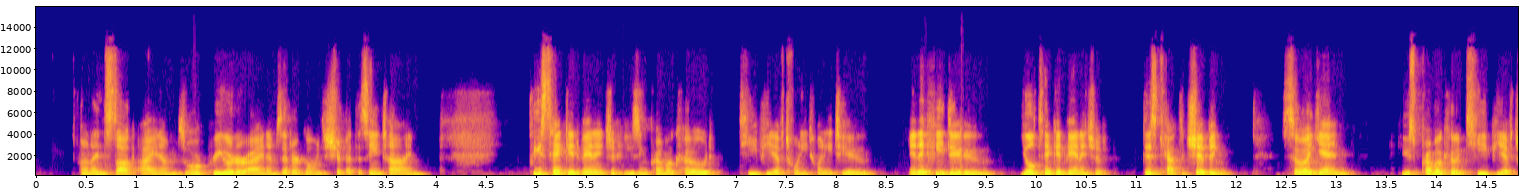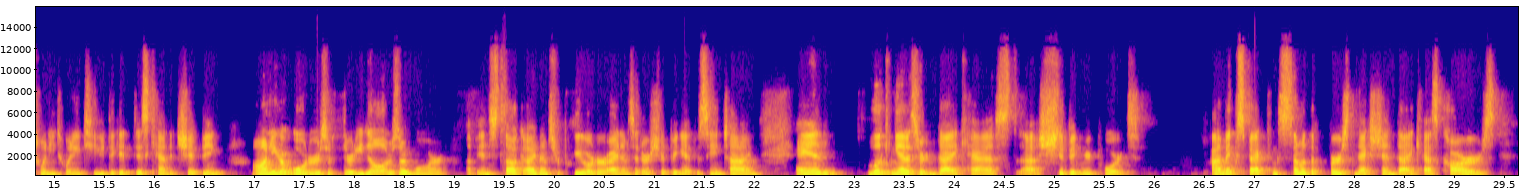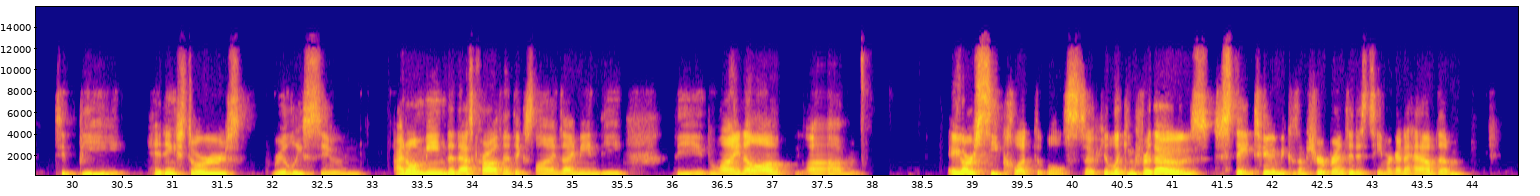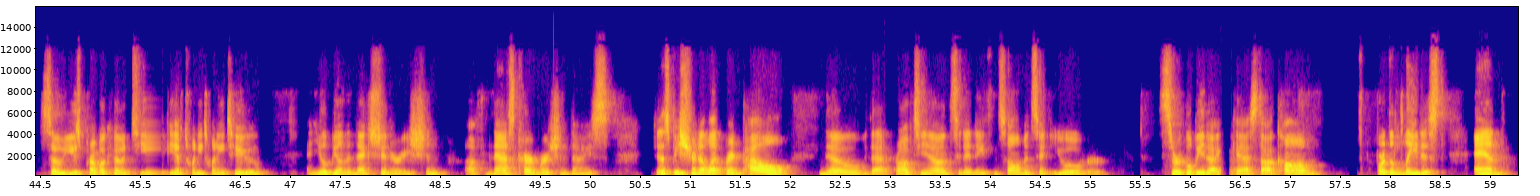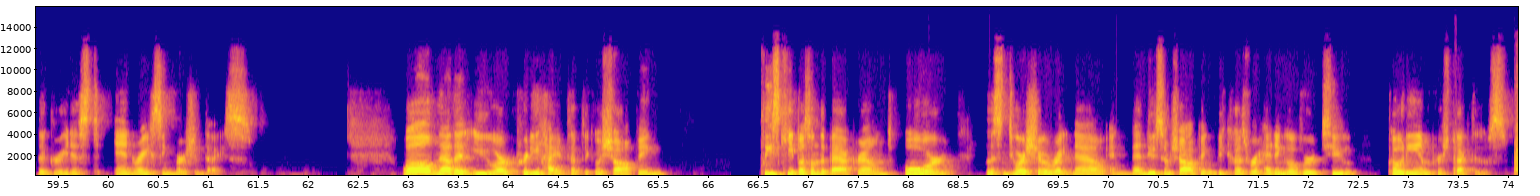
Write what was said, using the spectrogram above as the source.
on in stock items or pre order items that are going to ship at the same time, please take advantage of using promo code TPF2022. And if you do, you'll take advantage of discounted shipping so again, use promo code TPF2022 to get discounted shipping on your orders of $30 or more of in-stock items or pre-order items that are shipping at the same time. And looking at a certain diecast uh, shipping report, I'm expecting some of the first next-gen diecast cars to be hitting stores really soon. I don't mean the NASCAR Authentics lines. I mean the the Lionel um, ARC collectibles. So if you're looking for those, just stay tuned because I'm sure Brent and his team are going to have them. So use promo code TPF2022 and you'll be on the next generation of NASCAR merchandise. Just be sure to let Brent Powell know that Rob T. and Nathan Solomon sent you over. CircleBdiecast.com for the latest and the greatest in racing merchandise. Well, now that you are pretty hyped up to go shopping, please keep us on the background or listen to our show right now and then do some shopping because we're heading over to Podium Perspectives.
